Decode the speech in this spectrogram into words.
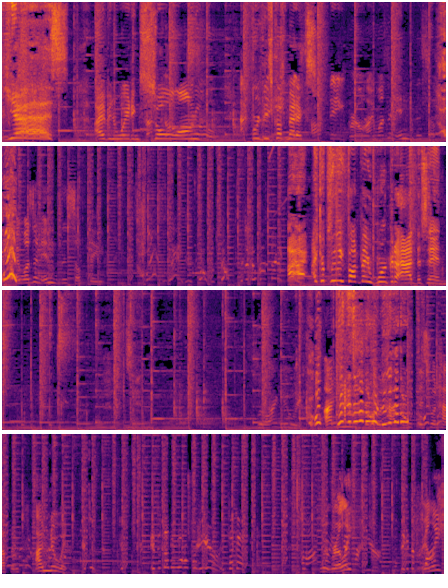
Yes! I've been waiting so long. For these cosmetics. Update, bro. I wasn't in this update. Oh! I wasn't in this update. I, I completely thought they weren't gonna add this in. Bro, I knew it. Oh, I wait, there's another one, this there's would another happen. This would happen. I knew it. It's another one over here. It's like a Wait, really? right here. I think it's a Really?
